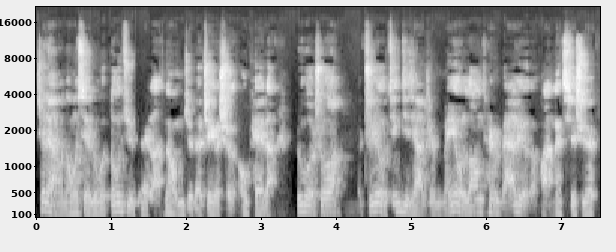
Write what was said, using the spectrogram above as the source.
这两个东西如果都具备了，那我们觉得这个是 OK 的。如果说只有经济价值没有 long term value 的话，那其实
